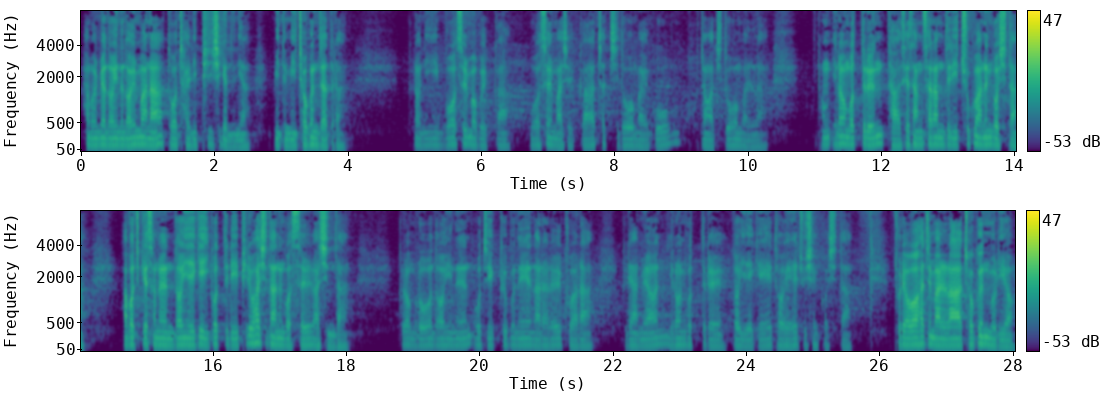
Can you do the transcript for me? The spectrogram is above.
하물며 너희는 얼마나 더 잘 입히시겠느냐? 믿음이 적은 자들아. 그러니 무엇을 먹을까? 무엇을 마실까 찾지도 말고 걱정하지도 말라. 이런 것들은 다 세상 사람들이 추구하는 것이다. 아버지께서는 너희에게 이것들이 필요하시다는 것을 아신다. 그러므로 너희는 오직 그분의 나라를 구하라. 그리하면 이런 것들을 너희에게 더해 주실 것이다. 두려워하지 말라 적은 무리여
